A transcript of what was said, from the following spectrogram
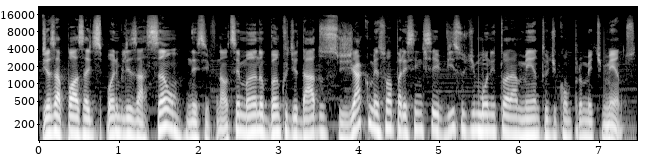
Dias após a disponibilização, nesse final de semana, o banco de dados já começou a aparecer em serviços de monitoramento de comprometimentos.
